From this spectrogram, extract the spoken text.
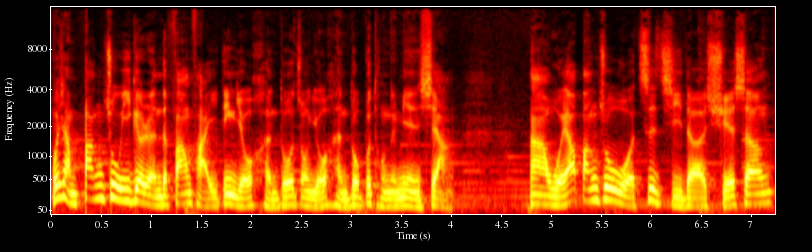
我想帮助一个人的方法一定有很多种，有很多不同的面向。那我要帮助我自己的学生，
